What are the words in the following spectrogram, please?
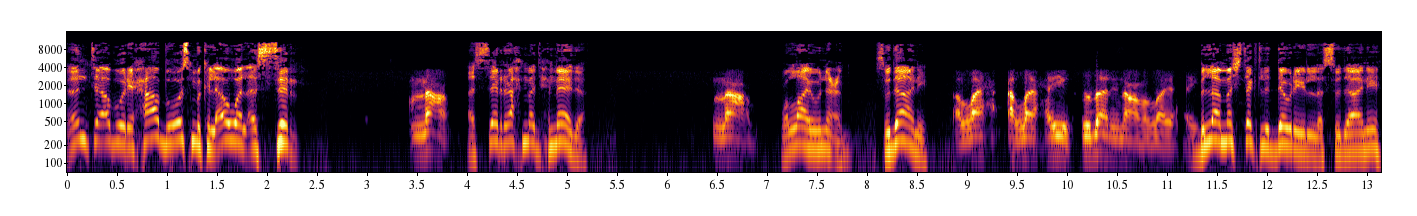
أنت أبو رحاب واسمك الأول السر. نعم. السر أحمد حميدة. نعم. والله ونعم. سوداني. الله يح... الله يحييك. سوداني نعم الله يحييك. بالله ما اشتقت للدوري السوداني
